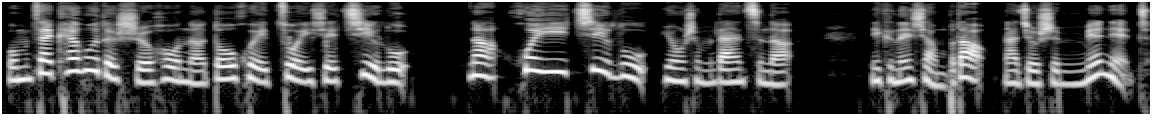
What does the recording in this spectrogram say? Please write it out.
我们在开会的时候呢，都会做一些记录。那会议记录用什么单词呢？你可能想不到，那就是 minute。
